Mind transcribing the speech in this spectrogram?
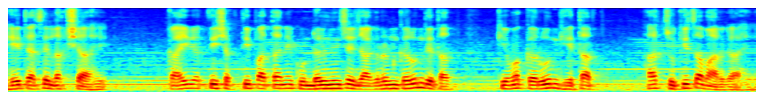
हे त्याचे लक्ष आहे. काही व्यक्ती शक्तिपाताने कुंडलिनीचे जागरण करून देतात किंवा करून घेतात हा चुकीचा मार्ग आहे.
